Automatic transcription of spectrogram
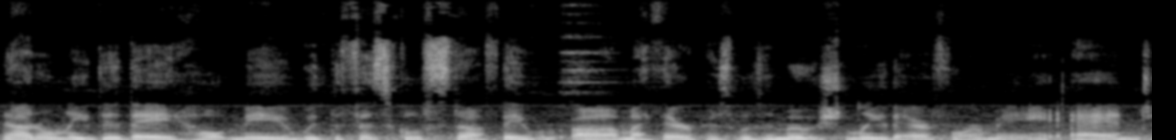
not only did they help me with the physical stuff, they uh, my therapist was emotionally there for me and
